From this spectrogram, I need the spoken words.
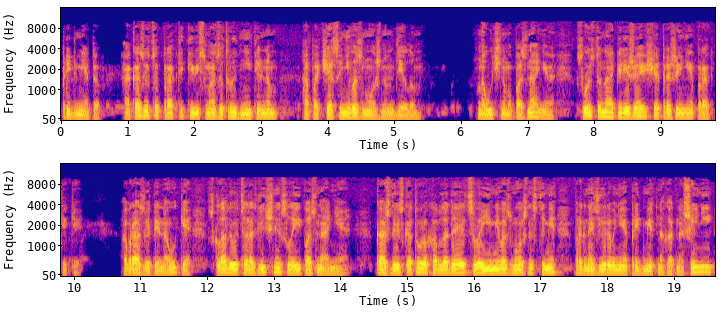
предметов оказывается в практике весьма затруднительным, а подчас и невозможным делом. Научному познанию свойственно опережающее отражение практики. В развитой науке складываются различные слои познания, каждый из которых обладает своими возможностями прогнозирования предметных отношений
